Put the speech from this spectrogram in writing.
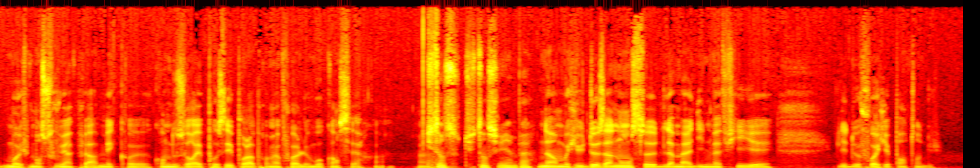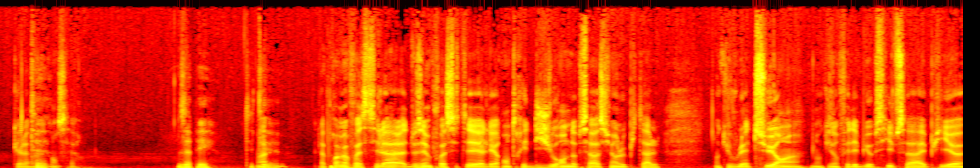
moi je m'en souviens pas, mais qu'on nous aurait posé pour la première fois le mot cancer. Tu t'en souviens pas? Non, moi j'ai eu deux annonces de la maladie de ma fille et les deux fois j'ai pas entendu qu'elle avait un cancer. Zappé. La première fois c'était là, la deuxième fois c'était elle est rentrée dix jours en observation à l'hôpital, donc ils voulaient être sûrs, hein. donc ils ont fait des biopsies tout ça et puis euh,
